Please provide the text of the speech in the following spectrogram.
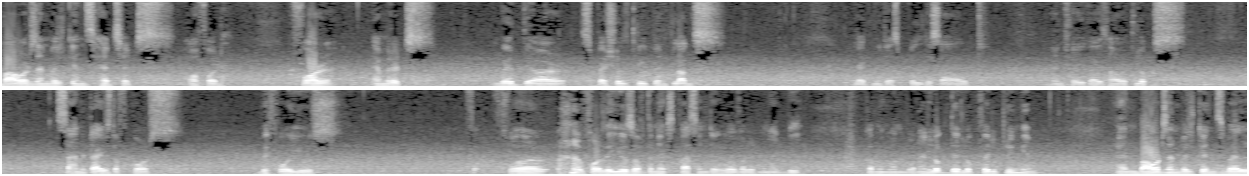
Bowers and Wilkins headsets offered for Emirates with their special 3 pin plugs. Let me just pull this out and show you guys how it looks. Sanitized of course before use for for, for the use of the next passenger whoever it might be coming on board. And look they look very premium. And Bowers and Wilkins well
